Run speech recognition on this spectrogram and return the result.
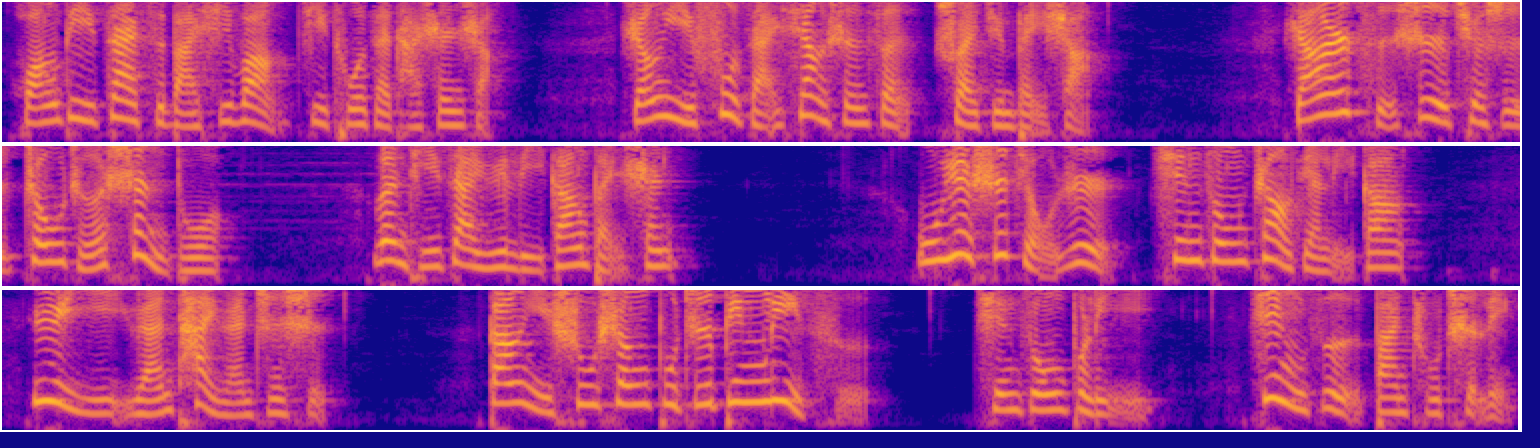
皇帝再次把希望寄托在他身上，仍以副宰相身份率军北上。然而此事却是周折甚多，问题在于李纲本身。五月十九日，钦宗召见李纲，欲以援太原之事。刚以书生不知兵力辞，钦宗不理，径自搬出敕令。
